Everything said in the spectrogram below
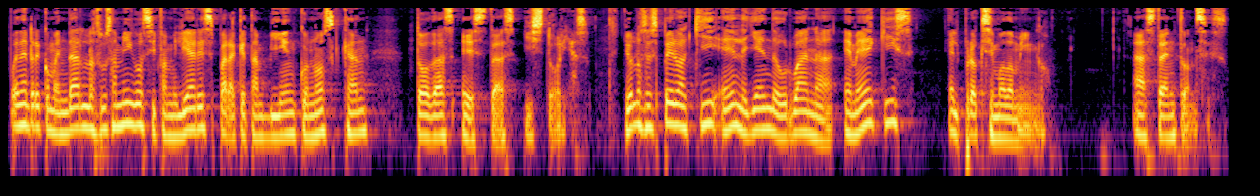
pueden recomendarlo a sus amigos y familiares para que también conozcan todas estas historias. Yo los espero aquí en Leyenda Urbana MX el próximo domingo. Hasta entonces.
